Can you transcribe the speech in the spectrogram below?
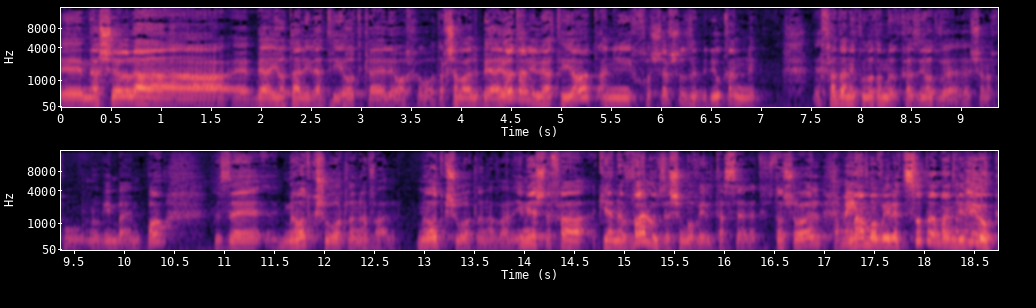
אה, מאשר לבעיות עלילתיות כאלה או אחרות. עכשיו, על בעיות עלילתיות, אני חושב שזה בדיוק אחת הנקודות המרכזיות שאנחנו נוגעים בהן פה, זה מאוד קשורות לנבל, מאוד קשורות לנבל. אם יש לך, כי הנבל הוא זה שמוביל את הסרט. אתה שואל, תמיד. מה מוביל את סופרמן? תמיד. בדיוק.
